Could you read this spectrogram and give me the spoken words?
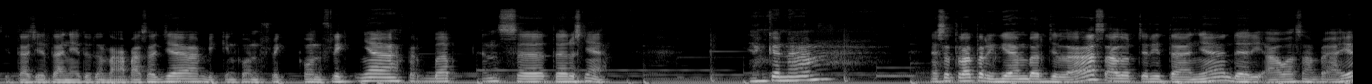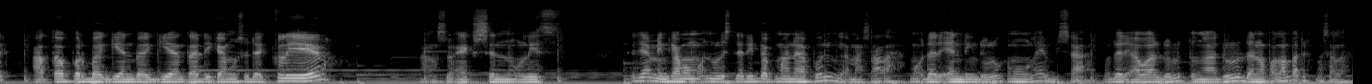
cita-citanya itu tentang apa saja bikin konflik-konfliknya perbab dan seterusnya. Yang keenam Nah setelah tergambar jelas alur ceritanya dari awal sampai akhir atau perbagian-bagian tadi kamu sudah clear langsung action nulis. Saya jamin kamu mau nulis dari bab mana pun nggak masalah. Mau dari ending dulu kamu mulai bisa. Mau dari awal dulu tengah dulu dan lompat-lompat masalah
